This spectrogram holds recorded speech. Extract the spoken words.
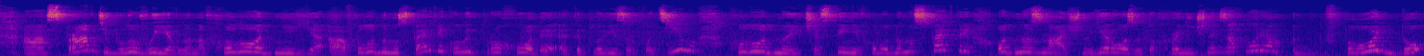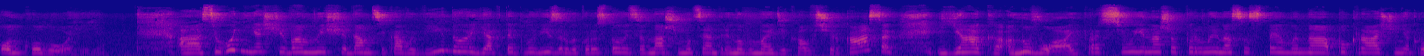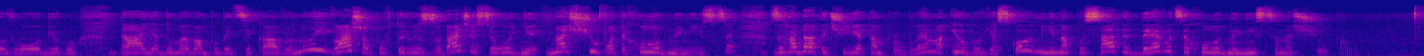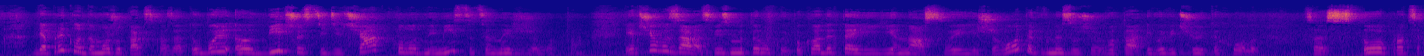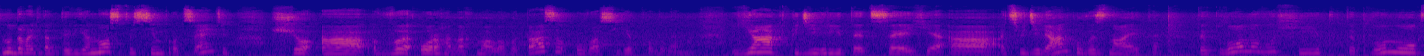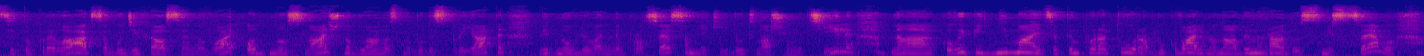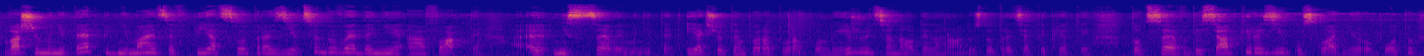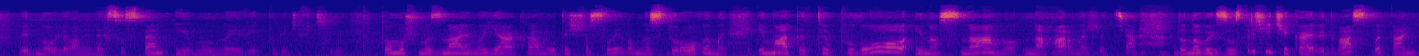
справді було виявлено в холодній, в холодному спектрі, коли проходить е, тепловізор по тілу, в холодної частині, в холодному спектрі однозначно є розвиток хронічних захворювань вплоть до онкології. А сьогодні я ще вам нижче дам цікаве відео, як тепловізор використовується в нашому центрі Новомедікал в Черкасах, як Новуай працює наша перлина системи на покращення кровообігу. А, я думаю, вам буде цікаво. Ну і ваша, повторюсь, задача сьогодні нащупати холодне місце, згадати, чи є там проблема, і обов'язково мені написати, де ви це холодне місце нащупали. Для прикладу можу так сказати: е, в більшості дівчат холодне місце це низ живота. Якщо ви зараз візьмете руку і покладете її на свій животик внизу живота, і ви відчуєте холод, це 100%, ну давайте так, 97%, що а, в органах малого тазу у вас є проблема. Як підігріти цей, а, цю ділянку, ви знаєте. Тепло новохід, тепло моксі, топрелакс або новай однозначно благосно буде сприяти відновлювальним процесам, які йдуть в нашому тілі. Коли піднімається температура буквально на 1 градус місцево, ваш імунітет піднімається в 500 разів. Це доведені факти. Е, Місцевий імунітет. І якщо температура понижується на 1 градус до 35, то це в десятки разів ускладнює роботу відновлювальних систем і імунної відповіді в тілі. Тому ж ми знаємо, як бути щасливими, здоровими і мати тепло і наснагу на гарне життя. До нових зустрічей. Чекаю від вас питань.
